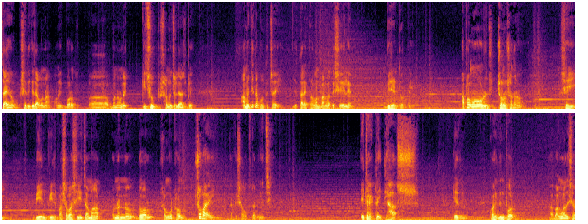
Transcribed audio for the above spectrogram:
যাই হোক, সেদিকে যাব না, অনেক বড় মানে অনেক কিছু সামনে চলে আসবে। আমি যেটা বলতে চাই যে তারেক রহমান বাংলাদেশে এলেন বীরের দর্পে। আপামর জনসাধারণ, সেই বিএনপির পাশাপাশি জামাত, অন্যান্য দল, সংগঠন, সবাই তাকে স্বাগত জানিয়েছে। এটা একটা ইতিহাস। এর কয়েকদিন পর বাংলাদেশের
